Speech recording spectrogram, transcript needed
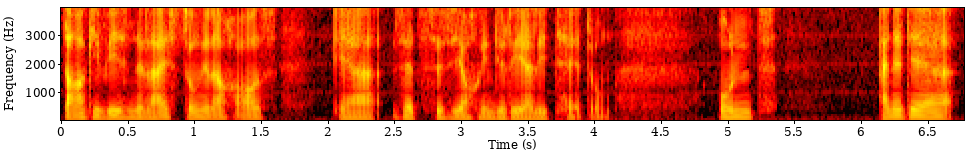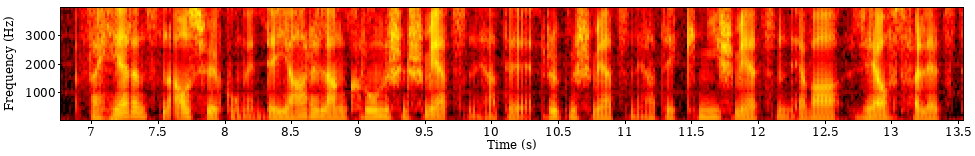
dagewesene Leistungen auch aus, er setzte sie auch in die Realität um. Und eine der verheerendsten Auswirkungen der jahrelang chronischen Schmerzen, er hatte Rückenschmerzen, er hatte Knieschmerzen, er war sehr oft verletzt,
